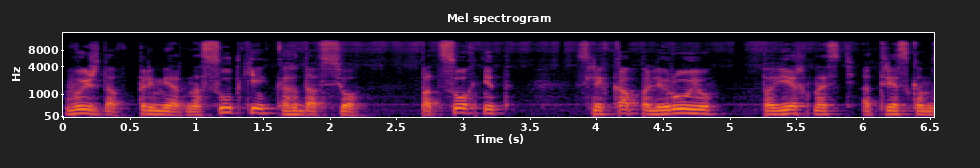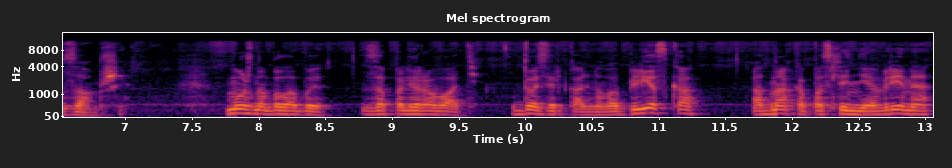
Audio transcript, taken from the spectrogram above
Выждав примерно сутки, когда все подсохнет, слегка полирую поверхность отрезком замши. Можно было бы заполировать до зеркального блеска, однако последнее время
